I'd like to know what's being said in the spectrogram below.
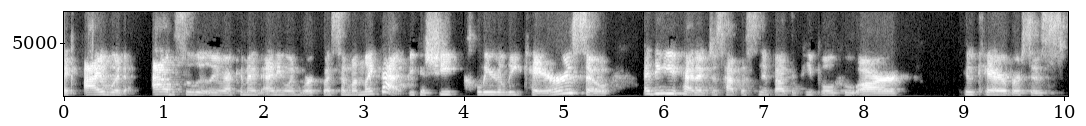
like I would absolutely recommend anyone work with someone like that because she clearly cares. So I think you kind of just have to sniff out the people who are who care versus,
